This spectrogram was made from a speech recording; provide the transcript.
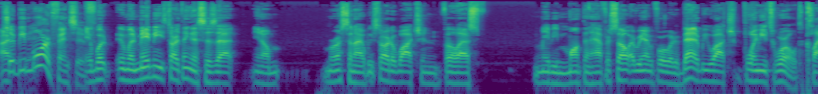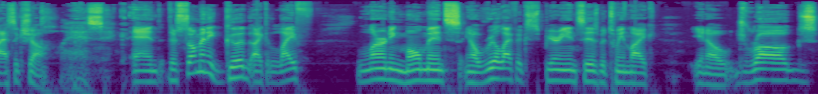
So it'd be more offensive. And what and what made me start thinking this is that you know, Marissa and I we started watching for the last maybe month and a half or so. Every night before we go to bed, we watch Boy Meets World, classic show. Classic. And there's so many good like life learning moments, you know, real life experiences between like you know drugs,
